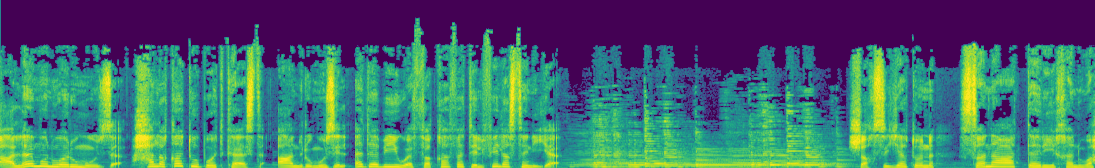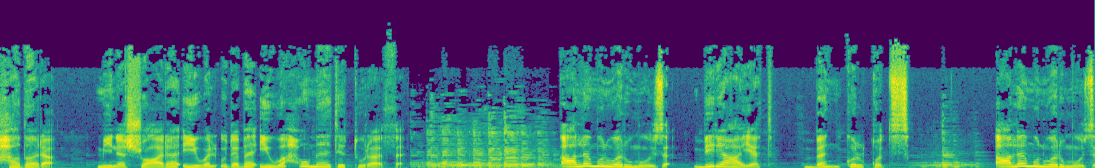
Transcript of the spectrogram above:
أعلام ورموز حلقات بودكاست عن رموز الأدب والثقافة الفلسطينية. شخصيات صنعت تاريخا وحضارة من الشعراء والأدباء وحماة التراث. أعلام ورموز برعاية بنك القدس. أعلام ورموز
